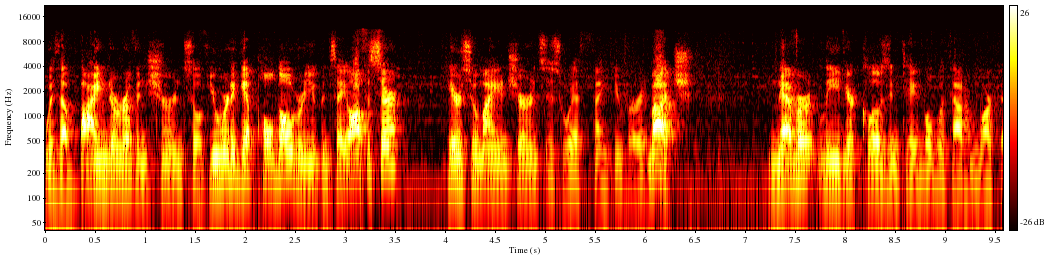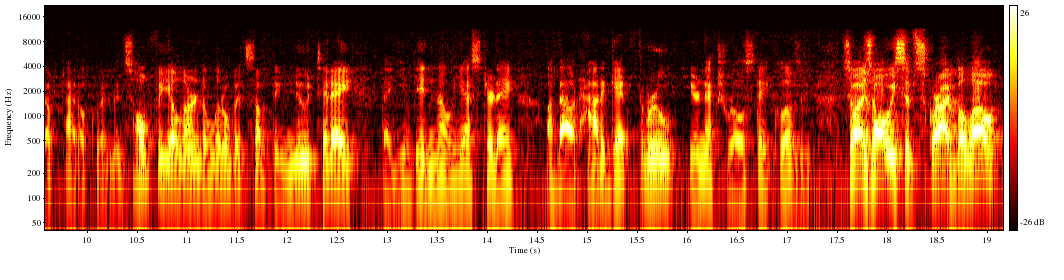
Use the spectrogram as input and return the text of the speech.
with a binder of insurance. So if you were to get pulled over, you can say, officer, here's who my insurance is with. Thank you very much. Never leave your closing table without a marked up title commitment. So hopefully you learned a little bit something new today that you didn't know yesterday about how to get through your next real estate closing. So as always, subscribe below.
